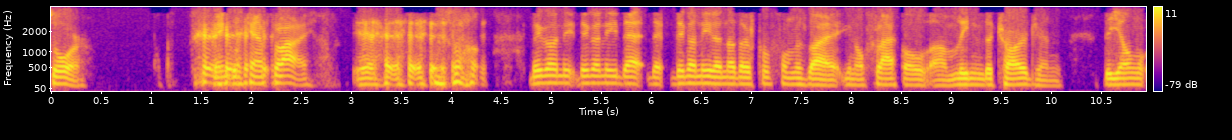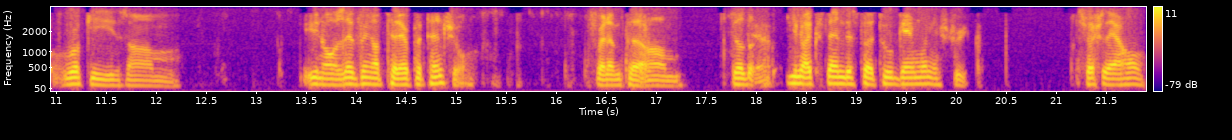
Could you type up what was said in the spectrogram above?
Soar. Bengals can't fly. Yeah. so they're gonna need they're gonna need that they're gonna need another performance by you know Flacco um, leading the charge and the young rookies, um, you know, living up to their potential for them to um build, yeah. you know, extend this to a two-game winning streak, especially at home.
